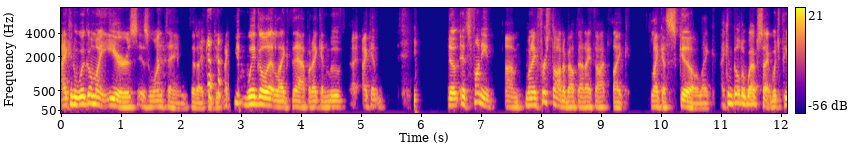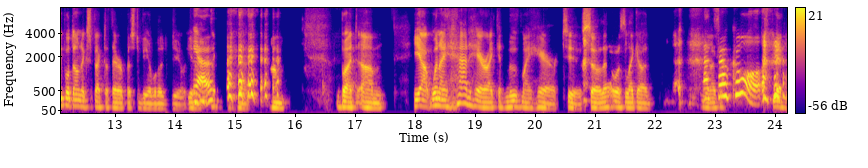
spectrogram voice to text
I can wiggle my ears is one thing that I can do. I can't wiggle it like that, but I can move. I, I can. You know, it's funny. Um, when I first thought about that, I thought like like a skill. Like I can build a website, which people don't expect a therapist to be able to do. You know, Yeah. like. Um, but um, yeah, when I had hair, I could move my hair too. So that was like a. know, that's could- so cool yeah,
